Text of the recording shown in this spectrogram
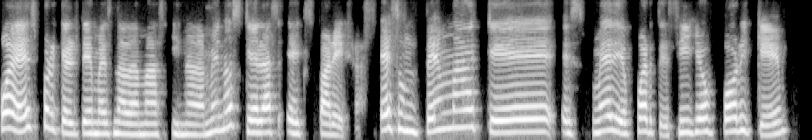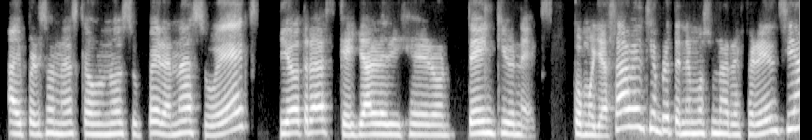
Pues porque el tema es nada más y nada menos que las exparejas. Es un tema que es medio fuertecillo porque hay personas que aún no superan a su ex y otras que ya le dijeron thank you next. Como ya saben, siempre tenemos una referencia.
